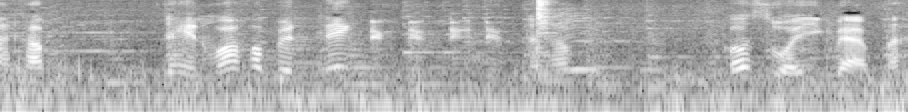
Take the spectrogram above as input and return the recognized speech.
นะครับ จะเห็นว่าเขาเป็นเด้งดึงดึงดึงดึงนะครับ ก็สวยอีกแบบนะ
